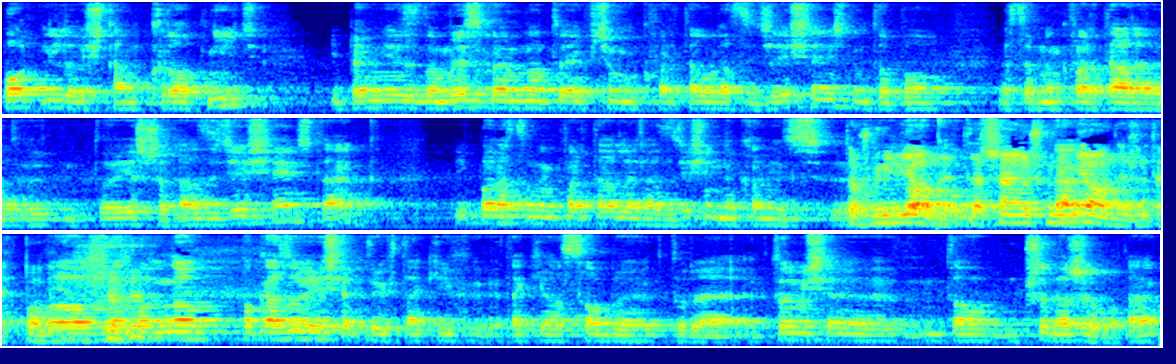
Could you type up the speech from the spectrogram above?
po ilość tam krotnić i pewnie z domysłem, no to jak w ciągu kwartału razy 10, no to po następnym kwartale y, to jeszcze razy 10, tak? I po następnym kwartale razy 10 na koniec y, To już miliony, roku. zaczynają już Tak. miliony, że tak powiem. Bo, bo no, pokazuje się tych takich, takie osoby, które, którym się to przydarzyło, tak?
